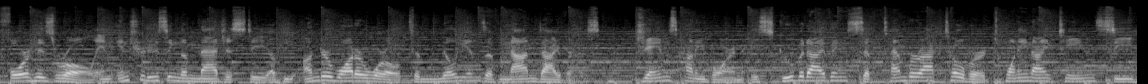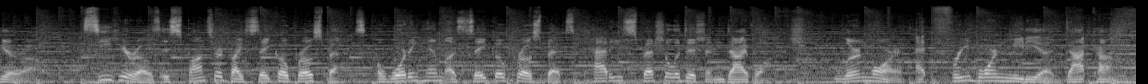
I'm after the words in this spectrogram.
For his role in introducing the majesty of the underwater world to millions of non divers, James Honeyborne is scuba diving September October 2019 Sea Hero. Sea Heroes is sponsored by Seiko Prospex, awarding him a Seiko Prospex PADI Special Edition Dive Watch. Learn more at freebornmedia.com.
